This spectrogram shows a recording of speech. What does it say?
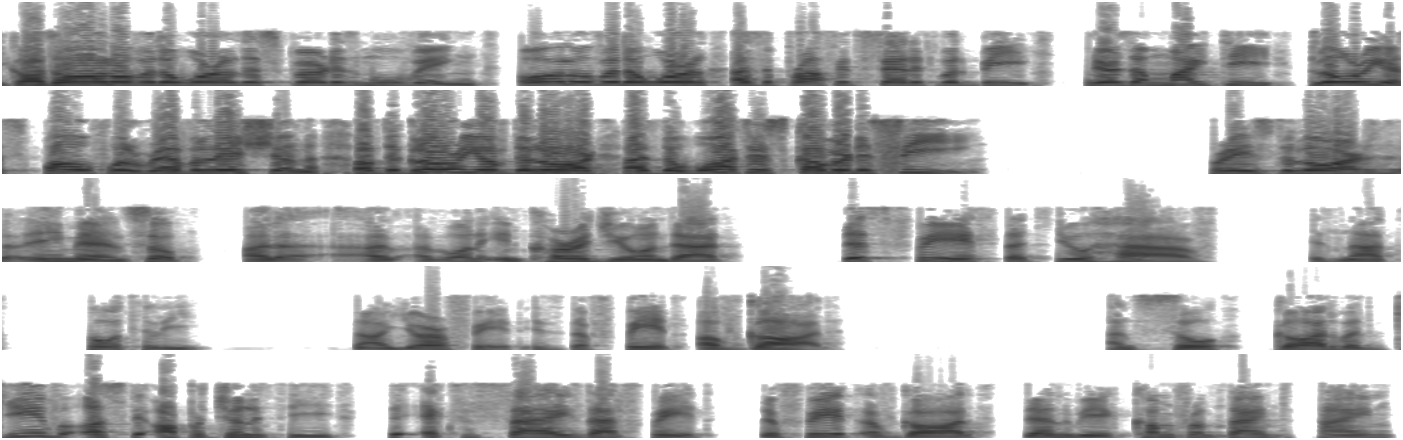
Because all over the world the Spirit is moving. All over the world, as the prophet said it would be. There's a mighty, glorious, powerful revelation of the glory of the Lord as the waters cover the sea. Praise the Lord. Amen. So, I, I, I want to encourage you on that. This faith that you have is not totally not your faith, it's the faith of God. And so God will give us the opportunity to exercise that faith, the faith of God. Then we come from time to time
